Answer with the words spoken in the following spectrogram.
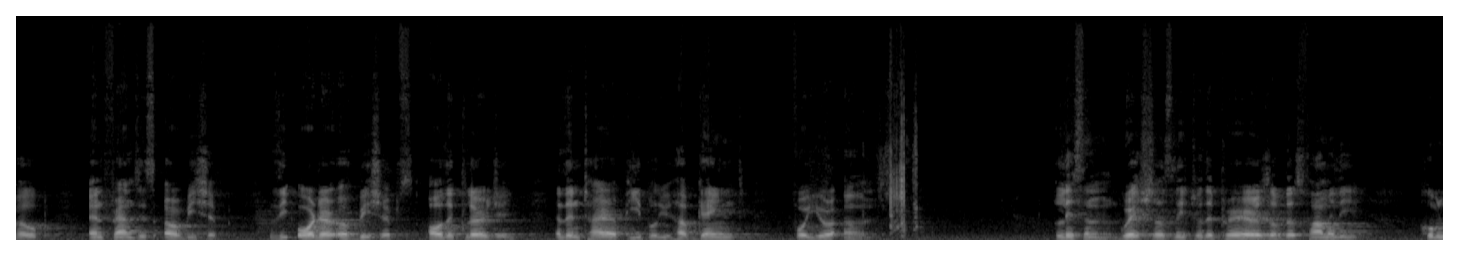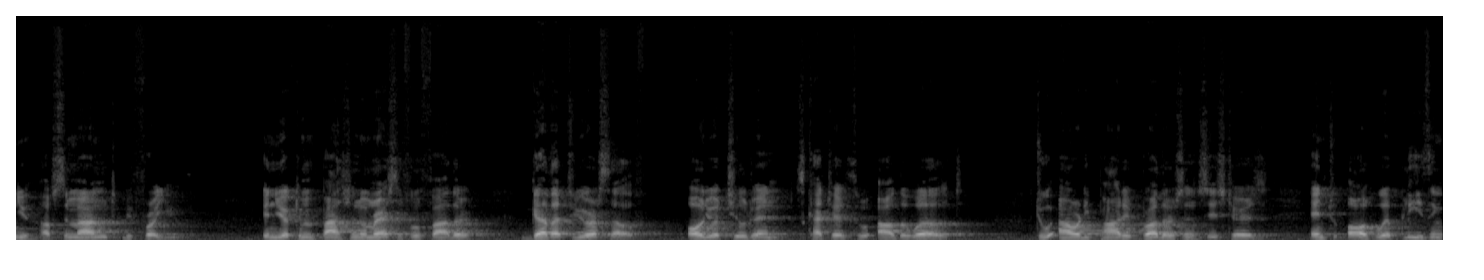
Pope and Francis our Bishop the order of bishops, all the clergy, and the entire people you have gained for your own. Listen graciously to the prayers of this family whom you have summoned before you. In your compassion, O merciful Father, gather to yourself all your children scattered throughout the world. To our departed brothers and sisters, and to all who are pleasing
